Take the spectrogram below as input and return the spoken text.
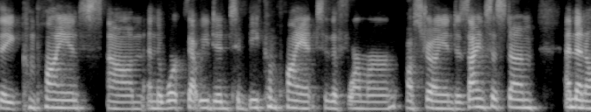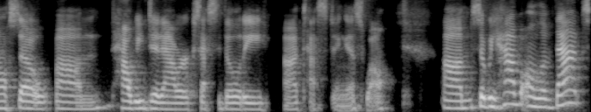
the compliance um, and the work that we did to be compliant to the former Australian design system, and then also um, how we did our accessibility uh, testing as well. Um, so we have all of that.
